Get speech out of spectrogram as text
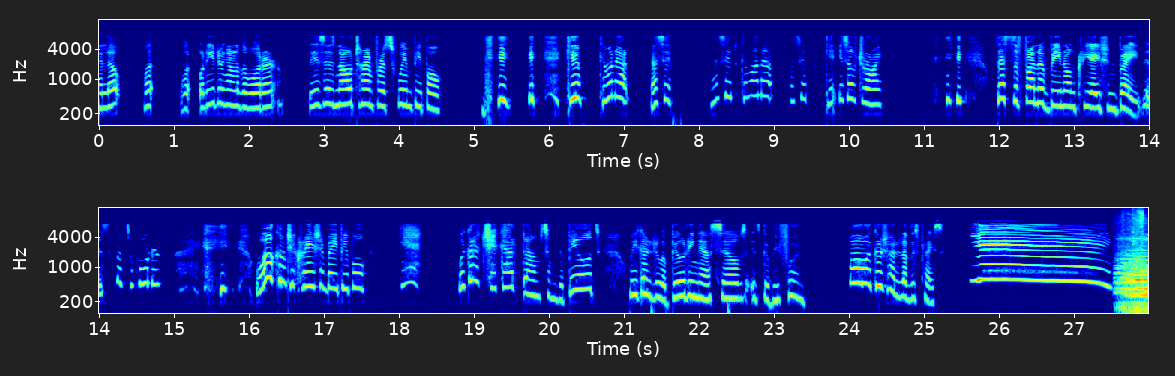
Hello? What, what, what are you doing under the water? This is no time for a swim, people. come, come on out. That's it. That's it. Come on out. That's it. Get yourself dry. That's the fun of being on Creation Bay. There's lots of water. Welcome to Creation Bay, people. Yeah, we're going to check out um, some of the builds. We're going to do a building ourselves. It's going to be fun. Oh my gosh, I love this place. Yay!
